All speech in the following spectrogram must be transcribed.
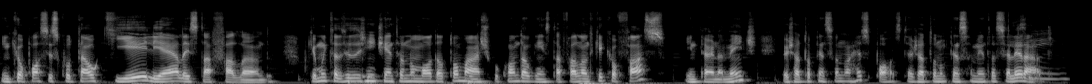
Em que eu possa escutar o que ele ela está falando. Porque muitas vezes a gente entra no modo automático. Quando alguém está falando, o que, que eu faço internamente? Eu já estou pensando numa resposta, eu já estou num pensamento acelerado. Sim.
